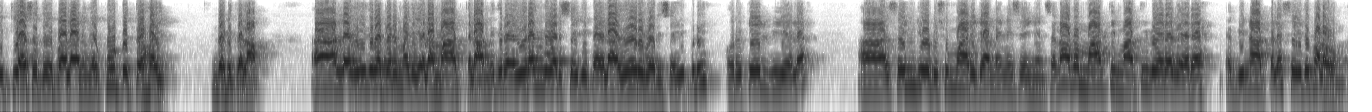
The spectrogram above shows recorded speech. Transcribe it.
வித்தியாசத்தை போல நீங்கள் கூட்டுத்தொகை எடுக்கலாம். அல்லது இதர பெருமதிகளை மாற்றலாம். இதர இறங்கு வரிசைக்கு பதிலாக ஏறு வரிசை. இப்படி ஒரு கேள்விகளை செஞ்சு ஒரு சும்மா இருக்காம என்ன செய்யுங்கன்னு சொன்னால் அதை மாற்றி மாற்றி வேற வேற வினாக்களை செய்து பழகுங்க.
